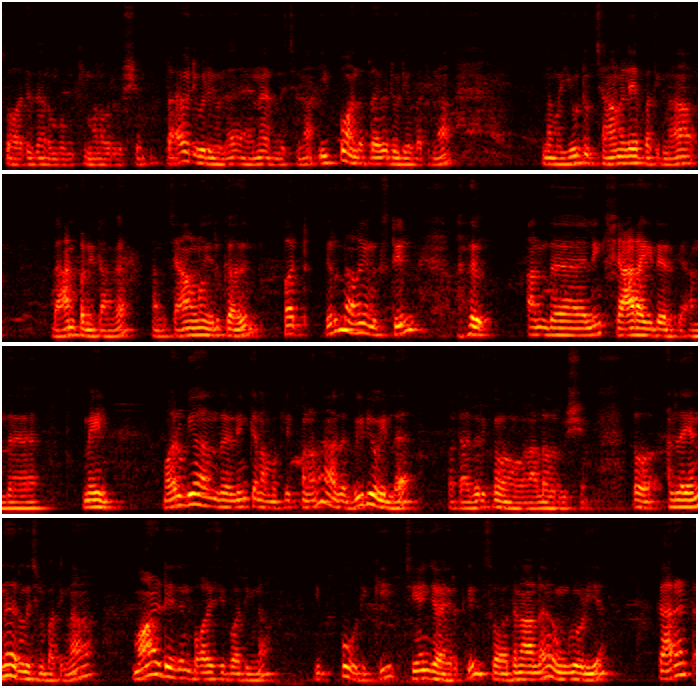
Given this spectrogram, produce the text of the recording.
ஸோ அதுதான் ரொம்ப முக்கியமான ஒரு விஷயம். ப்ரைவேட் வீடியோவில் என்ன இருந்துச்சுன்னா இப்போ அந்த ப்ரைவேட் வீடியோ பார்த்திங்கன்னா நம்ம யூடியூப் சேனலே பார்த்திங்கன்னா பேன் பண்ணிட்டாங்க. அந்த சேனலும் இருக்காது. பட் இருந்தாலும் எனக்கு ஸ்டில் அந்த அந்த லிங்க் ஷேர் ஆகிட்டே இருக்குது அந்த மெயில் மறுபடியும் அந்த லிங்க்கை நம்ம கிளிக் பண்ணோன்னா அது வீடியோ இல்லை. பட் அது வரைக்கும் நல்ல ஒரு விஷயம். ஸோ அதில் என்ன இருந்துச்சுன்னு பார்த்தீங்கன்னா மானிட்டேஷன் பாலிசி பார்த்தீங்கன்னா இப்போதைக்கு சேஞ்ச் ஆகிருக்கு ஸோ அதனால் உங்களுடைய கரண்ட்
